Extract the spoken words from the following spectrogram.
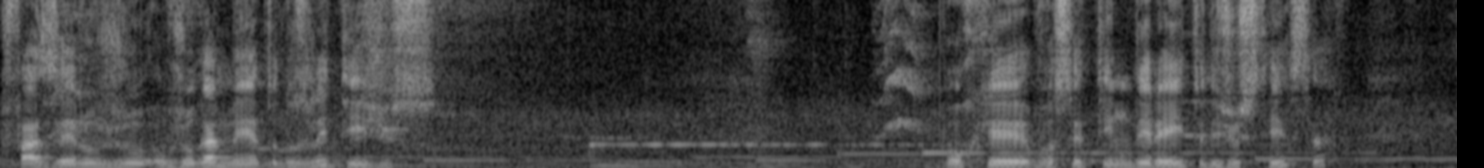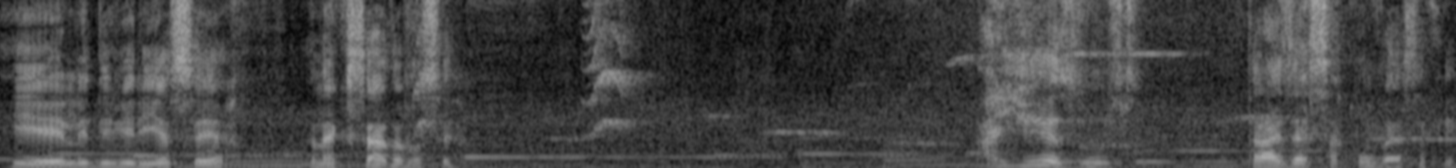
fazer o, ju o julgamento dos litígios. Porque você tinha um direito de justiça e ele deveria ser anexado a você. Aí Jesus traz essa conversa aqui.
